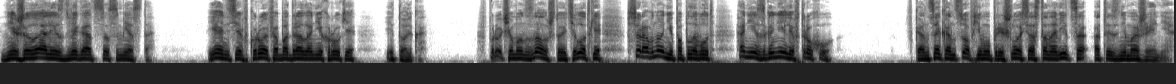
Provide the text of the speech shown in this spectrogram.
не желали сдвигаться с места. Янси в кровь ободрал о них руки и только. Впрочем, он знал, что эти лодки все равно не поплывут, они сгнили в труху. В конце концов ему пришлось остановиться от изнеможения.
